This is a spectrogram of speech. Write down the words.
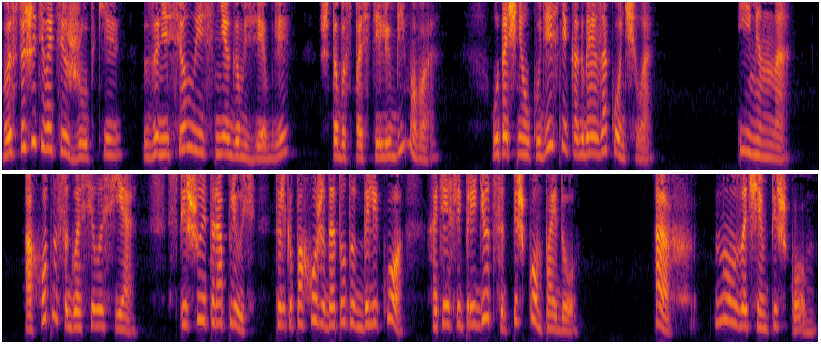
вы спешите в эти жуткие, занесенные снегом земли, чтобы спасти любимого? уточнил кудесник, когда я закончила. Именно. Охотно согласилась я. Спешу и тороплюсь, только, похоже, до туда далеко, хотя если придется, пешком пойду. Ах, ну зачем пешком?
